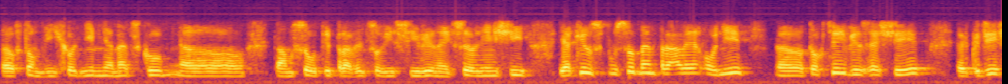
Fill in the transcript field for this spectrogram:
v tom východním Německu tam jsou ty pravicové síly nejsilnější. Jakým způsobem právě oni Eh, to chtějí vyřešit, když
